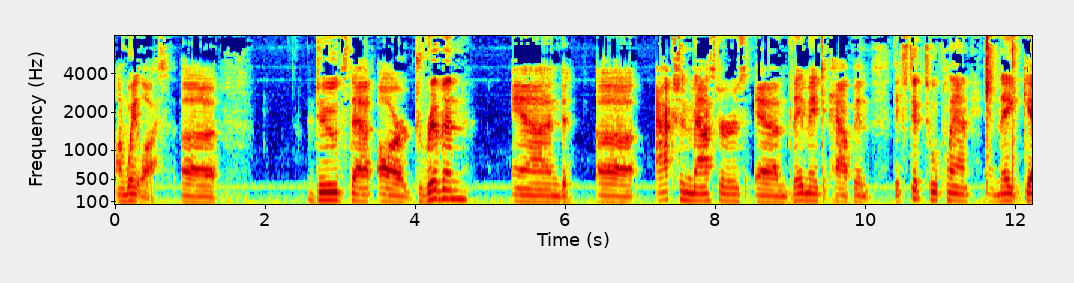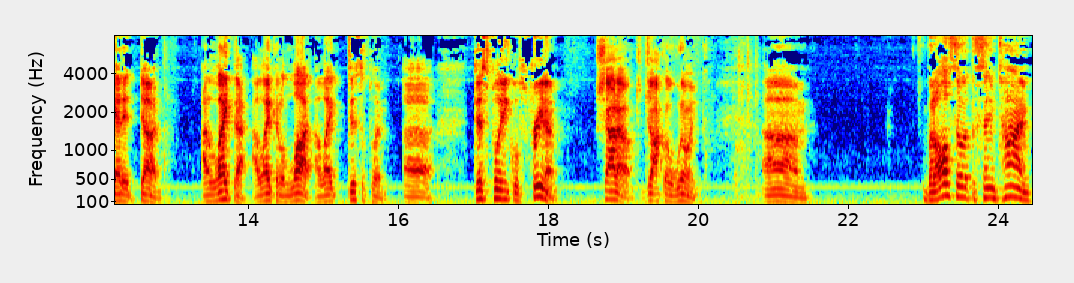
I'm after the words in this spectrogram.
on weight loss. Uh, dudes that are driven and uh, action masters and they make it happen. They stick to a plan and they get it done. I like that. I like it a lot. I like discipline. Uh, discipline equals freedom. Shout out to Jocko Willink. Um, but also at the same time,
